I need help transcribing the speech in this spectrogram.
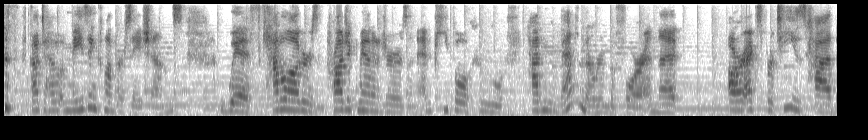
Got to have amazing conversations with catalogers and project managers and, and people who hadn't been in the room before and that our expertise had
